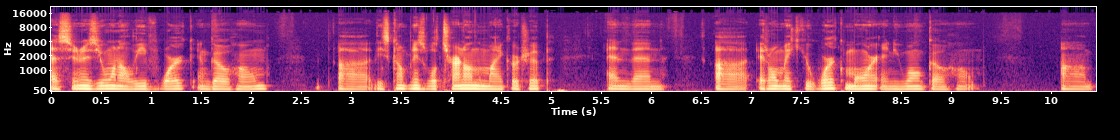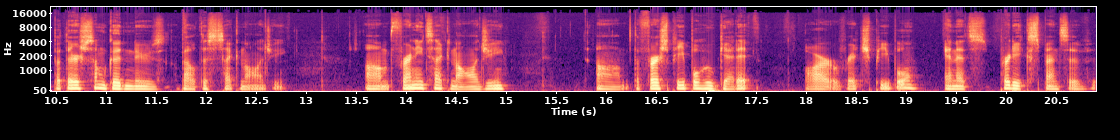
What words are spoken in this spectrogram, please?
as soon as you want to leave work and go home, uh, these companies will turn on the microchip and then uh, it'll make you work more and you won't go home. Um, but there's some good news about this technology. Um, for any technology, um, the first people who get it are rich people, and it's pretty expensive,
